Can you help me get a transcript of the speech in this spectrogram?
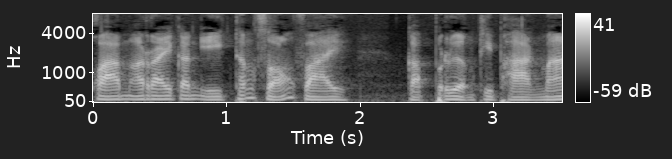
ความอะไรกันอีกทั้งสองฝ่าย กับเรื่องที่ผ่านมา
